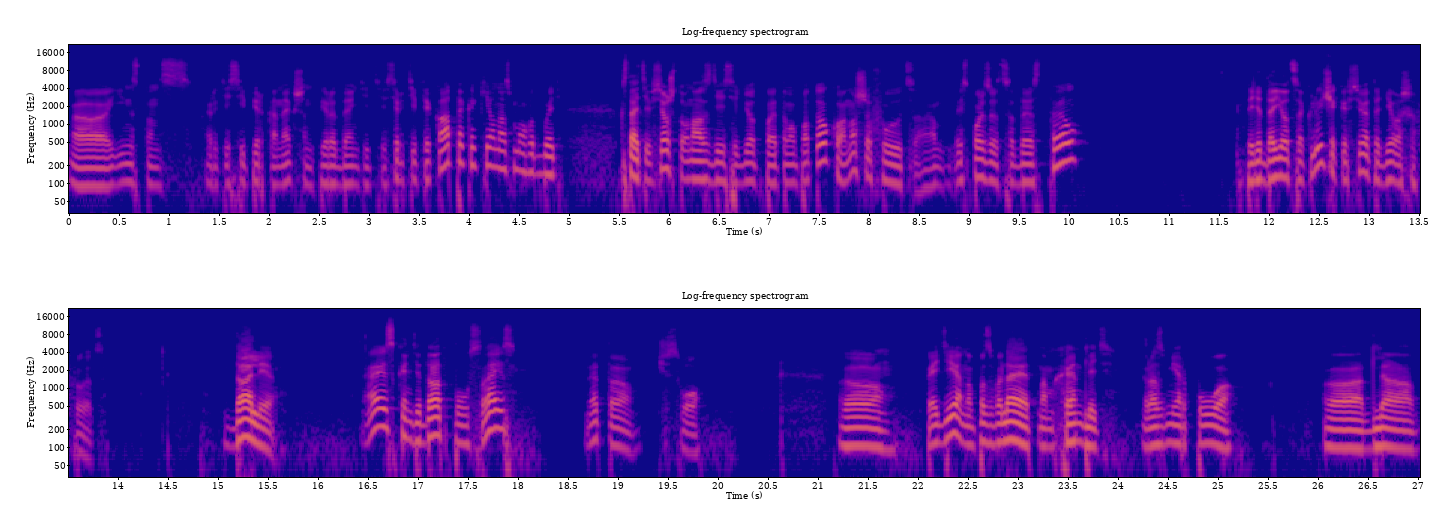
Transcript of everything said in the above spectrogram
uh, instance RTC peer connection, peer identity, сертификаты, какие у нас могут быть. Кстати, все, что у нас здесь идет по этому потоку, оно шифруется. Используется DSTL, передается ключик, и все это дело шифруется. Далее. AS кандидат по size — это число. Uh, по идее, оно позволяет нам хендлить размер Э, для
